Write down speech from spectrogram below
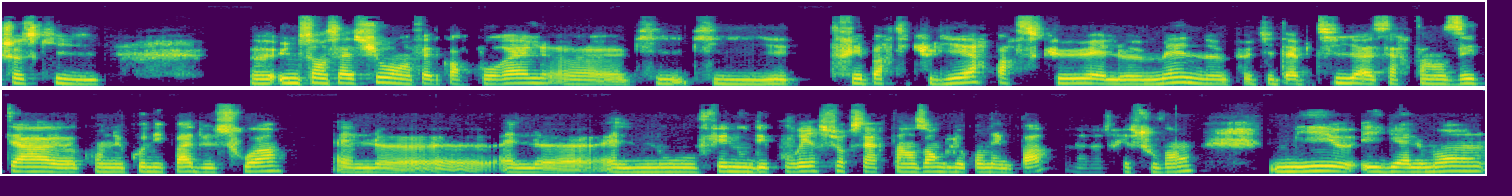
chose qui, euh, une sensation en fait corporelle euh, qui, qui est très particulière parce que elle mène petit à petit à certains états qu'on ne connaît pas de soi. Elle, elle, elle nous fait nous découvrir sur certains angles qu'on n'aime pas très souvent, mais également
